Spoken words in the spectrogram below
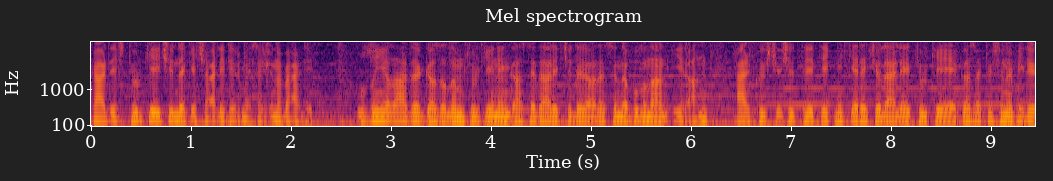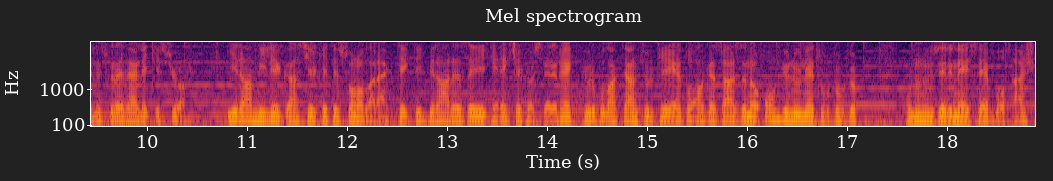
kardeş Türkiye için de geçerlidir mesajını verdi. Uzun yıllardır gaz alım Türkiye'nin gaz tedarikçileri arasında bulunan İran, her kış çeşitli teknik gerekçelerle Türkiye'ye gaz akışını belirli sürelerle kesiyor. İran Milli Gaz Şirketi son olarak teknik bir arızayı gerekçe göstererek Gürbulak'tan Türkiye'ye doğal gaz arzını 10 günlüğüne durdurdu. Bunun üzerine ise BOTAŞ,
